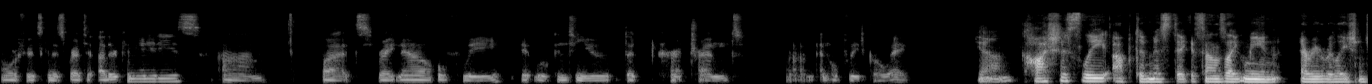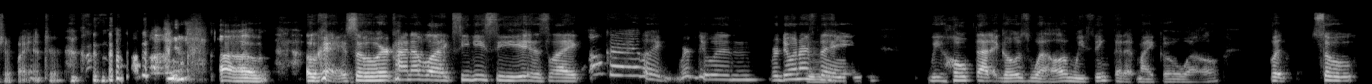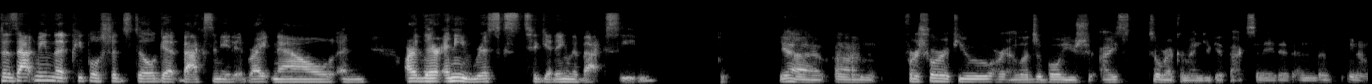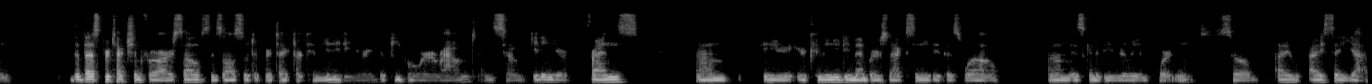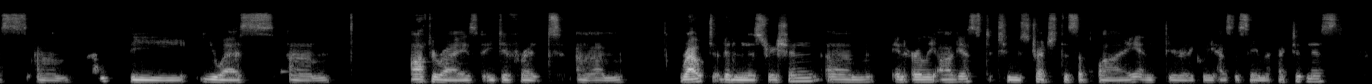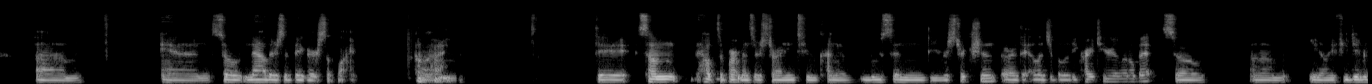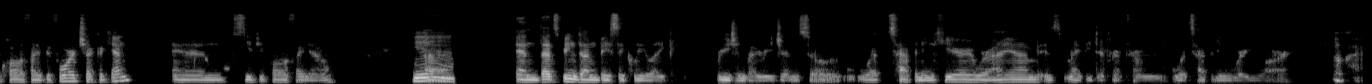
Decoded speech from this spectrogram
or if it's going to spread to other communities. Um, but right now, hopefully, it will continue the current trend um, and hopefully to go away. Yeah, cautiously optimistic. It sounds like me in every relationship I enter. um, okay, so we're kind of like CDC is like, okay, like we're doing we're doing our Mhm. thing. We hope that it goes well, and we think that it might go well. But so does that mean that people should still get vaccinated right now? And are there any risks to getting the vaccine? Yeah, um, for sure. If you are eligible, you should. I still recommend you get vaccinated. And the you know, the best protection for ourselves is also to protect our community, right? The people we're around, and so getting your friends, um, your your community members vaccinated as well, um, is going to be really important. So I I say yes. Um, the U.S. Um, authorized a different um, route of administration um, in early August to stretch the supply and theoretically has the same effectiveness. Um, and so now there's a bigger supply. Okay. Um, the, some health departments are starting to kind of loosen the restriction or the eligibility criteria a little bit. So, um, you know, if you didn't qualify before, check again and see if you qualify now Yeah. uh, and that's being done basically like region by region so what's happening here where i am is might be different from what's happening where you are okay.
